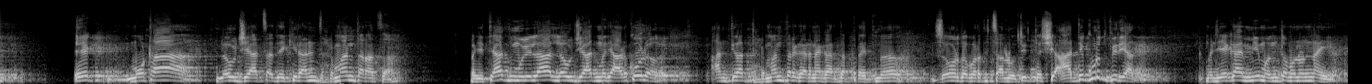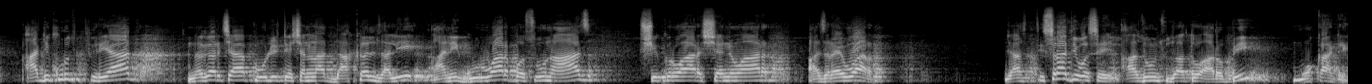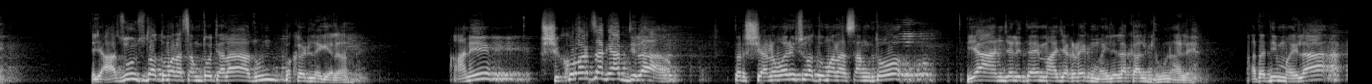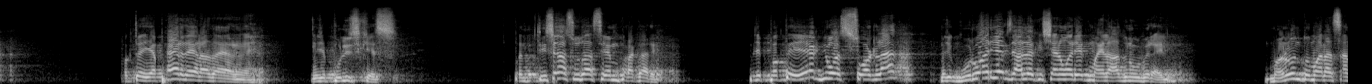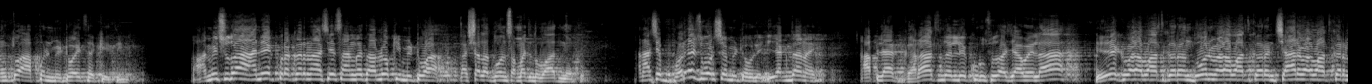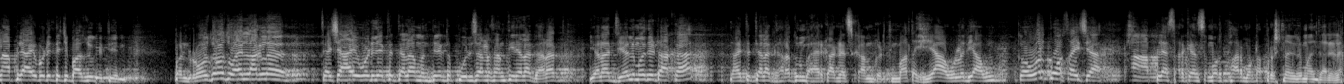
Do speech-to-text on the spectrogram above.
एक मोठा लव जिहादचा देखील आणि धर्मांतराचा. म्हणजे त्याच मुलीला लव जिहादमध्ये अडकवलं आणि तिला धर्मांतर करण्याकरता प्रयत्न जोर जबरदस्त चालू होती. तशी अधिकृत फिर्याद म्हणजे काय मी म्हणतो म्हणून नाही अधिकृत फिर्याद नगरच्या पोलीस स्टेशनला दाखल झाली आणि गुरुवारपासून आज शुक्रवार शनिवार आज रविवार ज्या तिसरा दिवस आहे अजून सुद्धा तो आरोपी मोकाट आहे. म्हणजे अजून सुद्धा तुम्हाला सांगतो त्याला अजून पकडलं गेलं. आणि शुक्रवारचा गॅप दिला तर शनिवारी सुद्धा तुम्हाला सांगतो या अंजलीताई माझ्याकडे एक महिलेला काल घेऊन आले. आता ती महिला फक्त एफ आय आर द्यायला तयार नाही म्हणजे पोलीस केस. पण तिसरा सुद्धा सेम प्रकार आहे. म्हणजे फक्त एक दिवस सोडला म्हणजे गुरुवारी एक झालं की शनिवारी एक महिला अजून उभी राहिली. म्हणून तुम्हाला सांगतो आपण मिटवायचं किती? आम्ही सुद्धा अनेक प्रकरण असे सांगत आलो की मिटवा. कशाला दोन समाजात वाद नको? आणि असे बरेच वर्ष मिटवले. एकदा नाही. आपल्या घरातलं लेकरू सुद्धा ज्या वेळेला एक वेळा वाद करण दोन वेळा वाद करण चार वेळा वाद करण आपले आई वडील त्याची बाजू घेतील. पण रोज रोज व्हायला लागलं. त्याचे आई वडील एक त्याला म्हणतील एक तर पोलिसांना सांगतील याला घरात याला जेलमध्ये टाका नाही तर त्याला घरातून बाहेर काढण्याचं काम करतील. मग आता ह्या अवलदी आवून कवर पोचायच्या हा आपल्यासारख्यांसमोर फार मोठा प्रश्न निर्माण झालेला.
